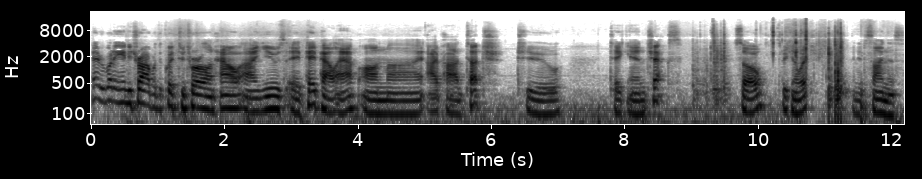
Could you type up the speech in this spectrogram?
Hey everybody, Andy Traub with a quick tutorial on how I use a PayPal app on my iPod Touch to take in checks. So, speaking of which, I need to sign this.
